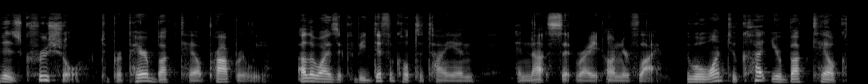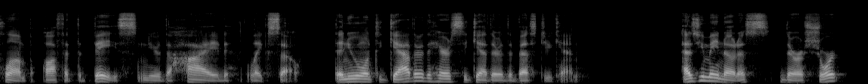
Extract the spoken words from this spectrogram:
It is crucial to prepare bucktail properly, otherwise it could be difficult to tie in and not sit right on your fly. You will want to cut your bucktail clump off at the base near the hide like so. Then you want to gather the hairs together the best you can. As you may notice, there are short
